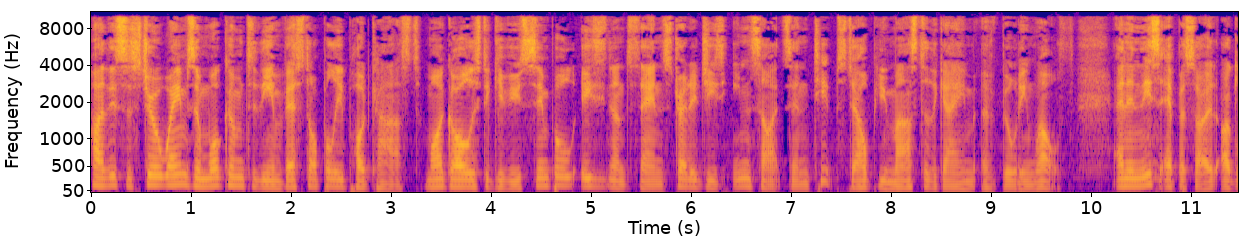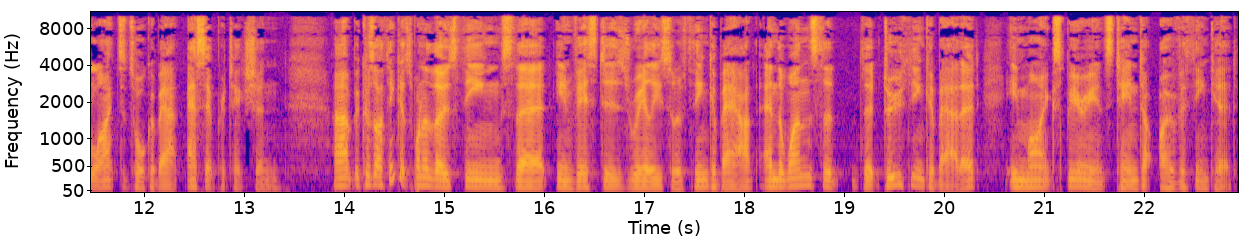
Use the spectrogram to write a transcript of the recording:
Hi, this is Stuart Wemyss and welcome to the Investopoly podcast. My goal is to give you simple, easy to understand strategies, insights and tips to help you master the game of building wealth. And in this episode, I'd like to talk about asset protection. Uh, because I think it's one of those things that investors really sort of think about, and the ones that, that do think about it, in my experience, tend to overthink it,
